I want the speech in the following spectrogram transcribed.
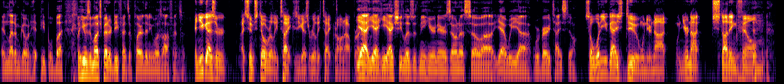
and let him go and hit people. But but he was a much better defensive player than he was offensive. and you guys are, I assume, still really tight because you guys are really tight growing up, right? Yeah, yeah. He actually lives with me here in Arizona, so uh, yeah, we uh, we're very tight still. So what do you guys do when you're not when you're not studying film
